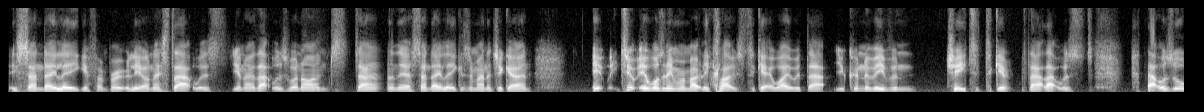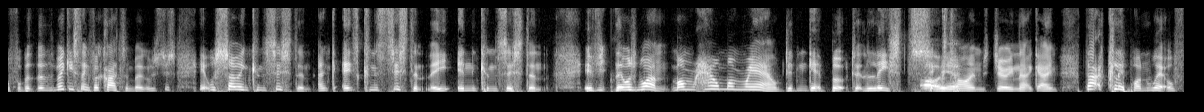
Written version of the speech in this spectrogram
is Sunday League. If I'm brutally honest, that was you know that was when I'm standing there Sunday League as a manager going, it it wasn't even remotely close to get away with that. You couldn't have even cheated to give that. That was that was awful. But the, the biggest thing for Clattenburg was just it was so inconsistent, and it's consistently inconsistent. If you, there was one, Mon, how Monreal didn't get booked at least oh, six Oh, yeah. times during that game. That clip on Wilf,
